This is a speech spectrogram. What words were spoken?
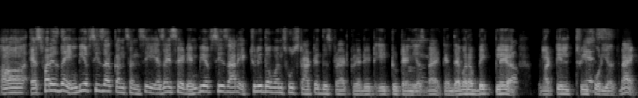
Uh, as far as the NBFCs are concerned, see, as I said, NBFCs are actually the ones who started this private credit eight to 10 mm-hmm. years back, and they were a big player yeah. uh, till three, yes. four years back.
